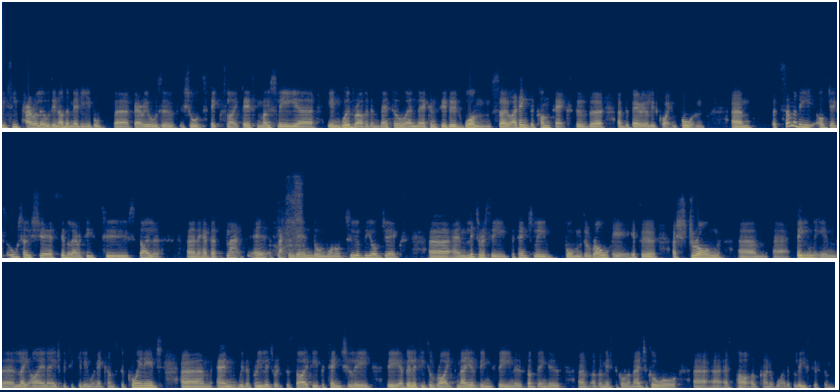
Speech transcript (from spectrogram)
we see parallels in other medieval uh, burials of short sticks like this, mostly uh, in wood rather than metal, and they're considered wands. So I think the context of the of the burial is quite important. Um, but some of the objects also share similarities to stylus. Uh, they have the flat, uh, flattened end on one or two of the objects, uh, and literacy potentially forms a role here. It's a, a strong um, uh, theme in the late Iron Age, particularly when it comes to coinage, um, and with a pre-literate society, potentially the ability to write may have been seen as something as of, of a mystical or magical, or uh, uh, as part of kind of wider belief systems.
